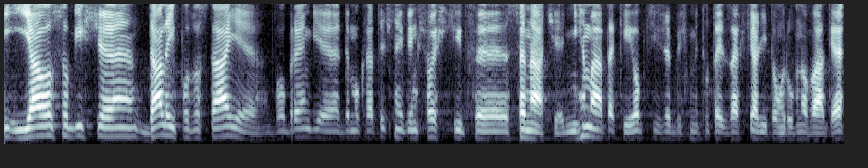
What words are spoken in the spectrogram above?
Ja osobiście dalej pozostaję w obrębie demokratycznej większości w Senacie. Nie ma takiej opcji, żebyśmy tutaj zachwiali tą równowagę.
